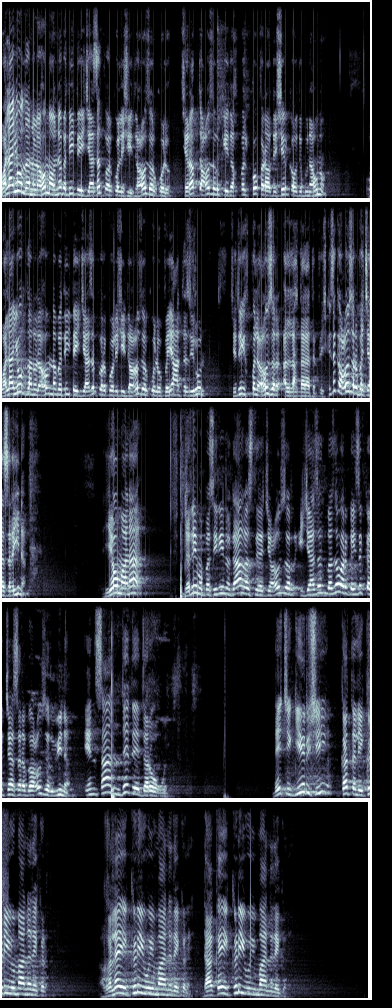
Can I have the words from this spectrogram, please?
ولا یوذن لهم او نه بدی ته اجازه ورکول شي د عذر کولو چې رب ته عذر کې د خپل کفر او د شرک او د ګناونو ولا یوذن لهم نه بدی ته اجازه ورکول شي د عذر کولو فیعتذرون چې دوی خپل عذر الله تعالی ته پیش کړي ځکه عذر بچا سره نه یو معنا د دې مفسرینو دا غسته چې عذر اجازه به نه ورکړي ځکه چې سره به عذر وینه انسان دې دې دروغ وي د چې گیر شي قتل کړي و ایمان نه کړي غلې کړي و ایمان نه کړي ډاکې کړي و ایمان نه کړي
